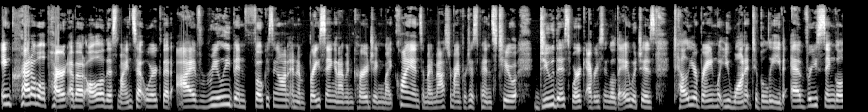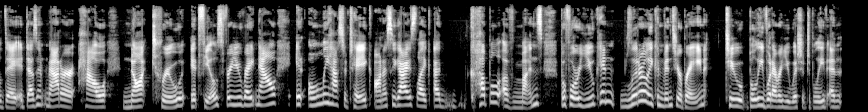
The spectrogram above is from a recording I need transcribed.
incredible part about all of this mindset work that I've really been focusing on and embracing. And I'm encouraging my clients and my mastermind participants to do this work every single day, which is tell your brain what you want it to believe every single day. It doesn't matter how not true it feels for you right now. It only has to take, honestly, guys, like a couple of months before you can literally convince your brain to believe whatever you wish it to believe. And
